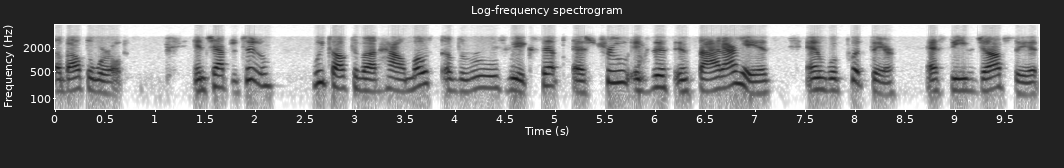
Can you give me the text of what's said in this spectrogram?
about the world. In chapter two, we talked about how most of the rules we accept as true exist inside our heads and were put there, as Steve Jobs said,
